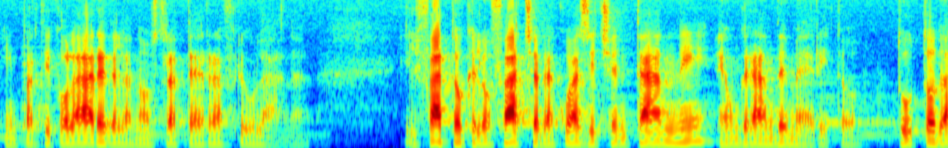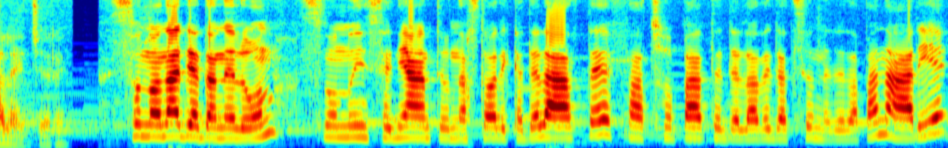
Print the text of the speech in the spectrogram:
in particolare della nostra terra friulana. Il fatto che lo faccia da quasi cent'anni è un grande merito, tutto da leggere. Sono Nadia Danelun, sono insegnante e una storica dell'arte, faccio parte della redazione della Panarie.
